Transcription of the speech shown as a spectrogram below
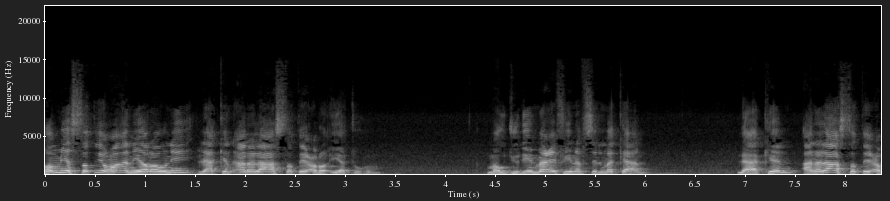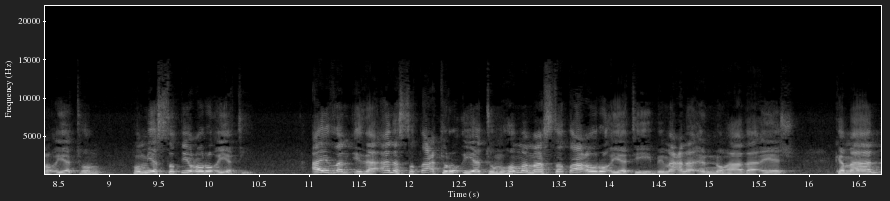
هم يستطيعوا أن يروني لكن أنا لا أستطيع رؤيتهم. موجودين معي في نفس المكان. لكن أنا لا أستطيع رؤيتهم هم يستطيعوا رؤيتي. أيضا إذا أنا استطعت رؤيتهم هم ما استطاعوا رؤيتي بمعنى أنه هذا إيش؟ كمان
